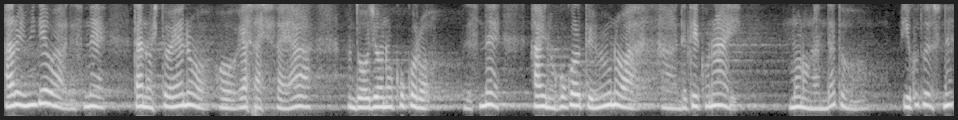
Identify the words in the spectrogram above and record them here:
ある意味ではですね他の人への優しさや同情の心ですね愛の心というものは出てこないものなんだということですね。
